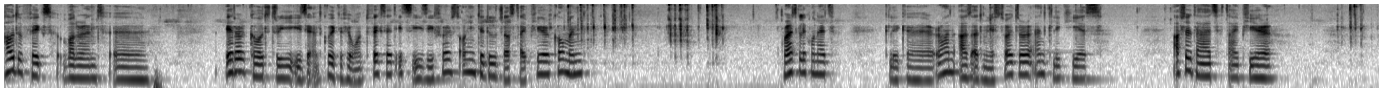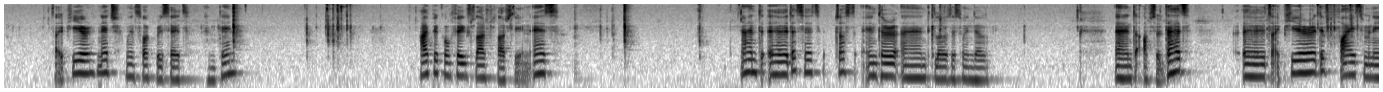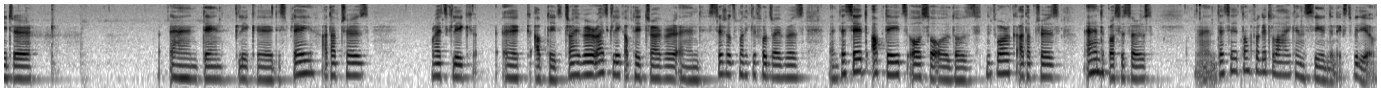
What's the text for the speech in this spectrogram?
how to fix Valorant uh, error code 3 easy and quick. If you want to fix it it's easy. First all you need to do just type here command right click on it. Click uh, run as administrator and click yes. After that type here. Type here netsh winsock preset and then ipconfig slash slash dns and uh, that's it. Just enter and close this window. And after that uh, type here device manager. And then click uh, display adapters. Right click uh, update driver. Right click update driver and search automatically for drivers. And that's it. Updates also all those network adapters and processors and that's it. Don't forget to like and see you in the next video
